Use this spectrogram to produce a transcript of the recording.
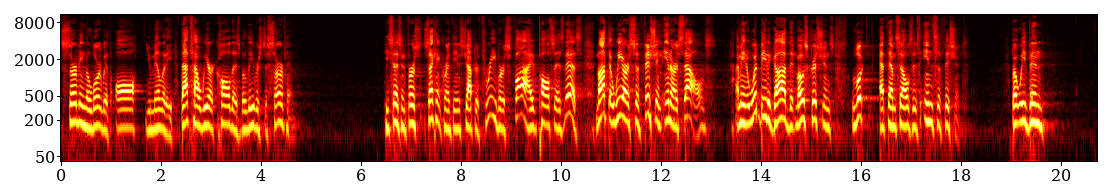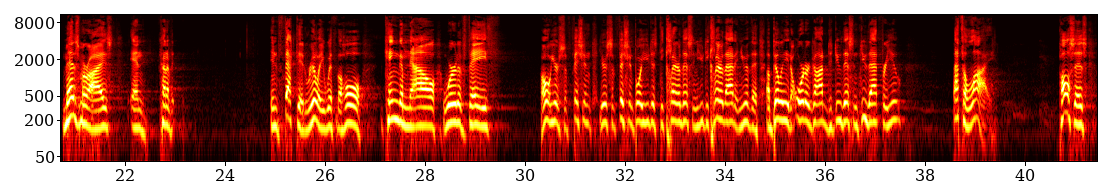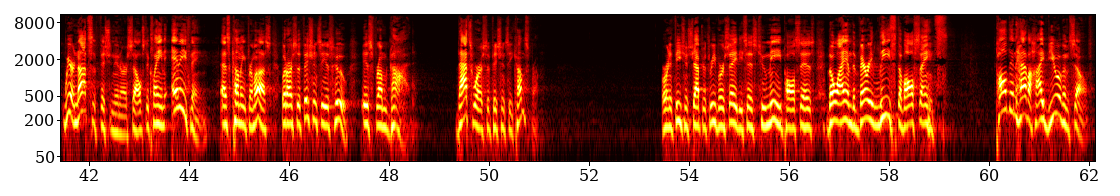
serving the Lord with all humility. That's how we are called as believers to serve him. He says in first, 2 Corinthians chapter 3 verse 5, Paul says this, not that we are sufficient in ourselves. I mean, it would be to God that most Christians look at themselves as insufficient. But we've been mesmerized and kind of infected really with the whole kingdom now, word of faith, Oh, you're sufficient. You're sufficient. Boy, you just declare this and you declare that, and you have the ability to order God to do this and do that for you. That's a lie. Paul says we are not sufficient in ourselves to claim anything as coming from us, but our sufficiency is who? Is from God. That's where our sufficiency comes from. Or in Ephesians chapter 3, verse 8, he says, To me, Paul says, though I am the very least of all saints, Paul didn't have a high view of himself.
